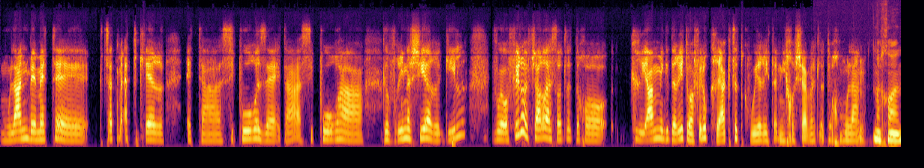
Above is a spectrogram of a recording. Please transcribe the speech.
שמולן באמת אה, קצת מאתגר את הסיפור הזה, את הסיפור הגברי-נשי הרגיל, ואפילו אפשר לעשות לתוכו קריאה מגדרית, או אפילו קריאה קצת קווירית, אני חושבת, לתוך מולן. נכון.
